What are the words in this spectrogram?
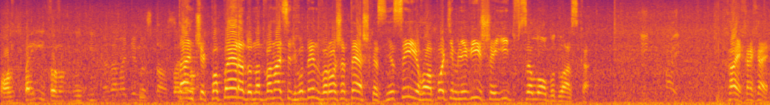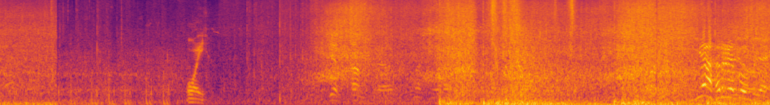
Он стоит, он не Я там один остался. Танчик попереду на 12 годин ворожа тежка. Знеси його, а потім лівіше їдь в село, будь ласка. Хай, хай, хай. Ой. Грибу, блядь.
